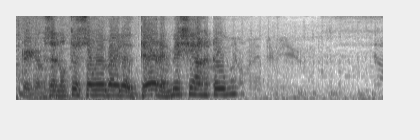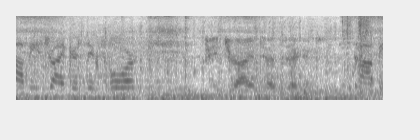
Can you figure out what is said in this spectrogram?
Oké, nou, we zijn ondertussen alweer bij de derde missie aangekomen. Copy, Striker 6-4. Copy.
